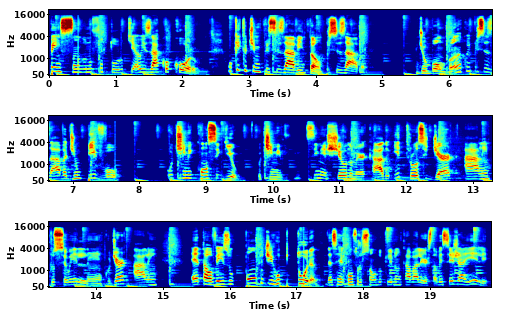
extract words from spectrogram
pensando no futuro, que é o Isaac Okoro. O que, que o time precisava então? Precisava de um bom banco e precisava de um pivô. O time conseguiu. O time se mexeu no mercado e trouxe Jared Allen para o seu elenco. Jared Allen é talvez o ponto de ruptura dessa reconstrução do Cleveland Cavaliers. Talvez seja ele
